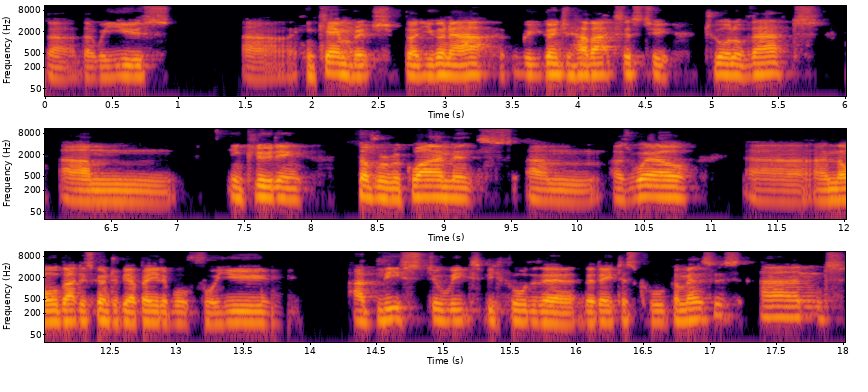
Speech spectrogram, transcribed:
that, that we use uh, in Cambridge. But you're going to have, you're going to have access to to all of that, um, including software requirements um, as well uh, and all that is going to be available for you at least two weeks before the, the data school commences. And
